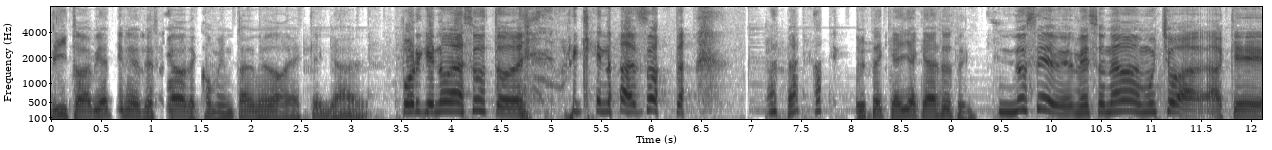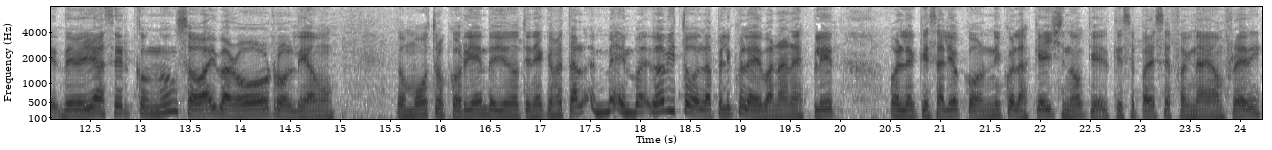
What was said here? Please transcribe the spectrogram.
Y todavía tiene el descaro de comentarme, no, es que ya... Porque no da susto, porque no da susto. ¿Usted quería que asusten? No sé, me, sonaba mucho a, que debería ser con un survivor horror, digamos. Los monstruos corriendo y uno tenía que enfrentar. ¿Ha visto la película de Banana Split? O la que salió con Nicolas Cage, ¿no? Que, que se parece a Five Nights Freddy.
